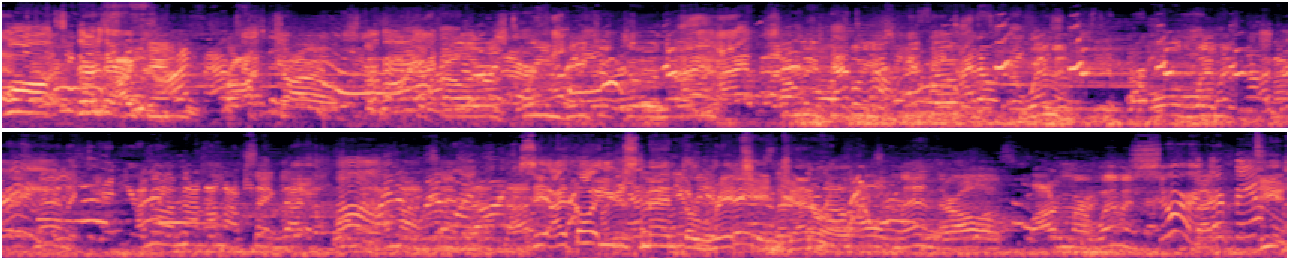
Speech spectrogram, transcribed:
Well, there's I can. Rothschilds, the Rockefellers, Queen Beatrix to the north. Some of these people you speak of, they're women, old women, not just men. I know I'm not. I'm not saying that. Woman, I'm not saying that. that. see, I thought you just meant the rich in They're general. not all men. They're all. A lot of them are women. Sure, In they're fact, Do you,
